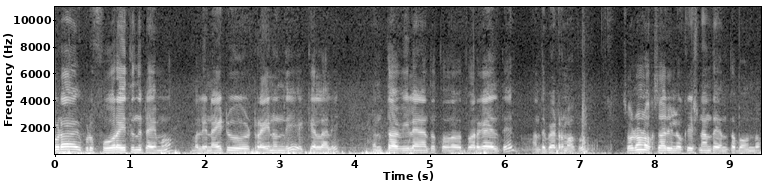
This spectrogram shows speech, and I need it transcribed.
కూడా ఇప్పుడు ఫోర్ అవుతుంది టైము. మళ్ళీ నైట్ ట్రైన్ ఉంది ఎక్కెళ్ళాలి. ఎంత వీలైనంత త్వరగా వెళ్తే అంత బెటర్ మాకు. చూడండి ఒకసారి లొకేషన్ అంతా ఎంత బాగుందో.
